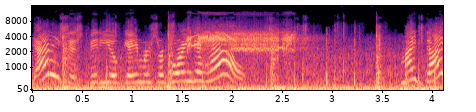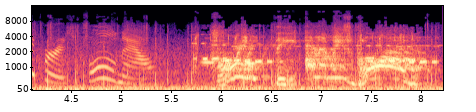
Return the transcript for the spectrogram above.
Daddy says video gamers are going to hell. My diaper is full now. Drink the enemy's blood!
